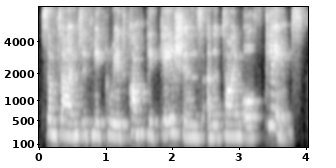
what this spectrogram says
sometimes it may create complications at the time of claims.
